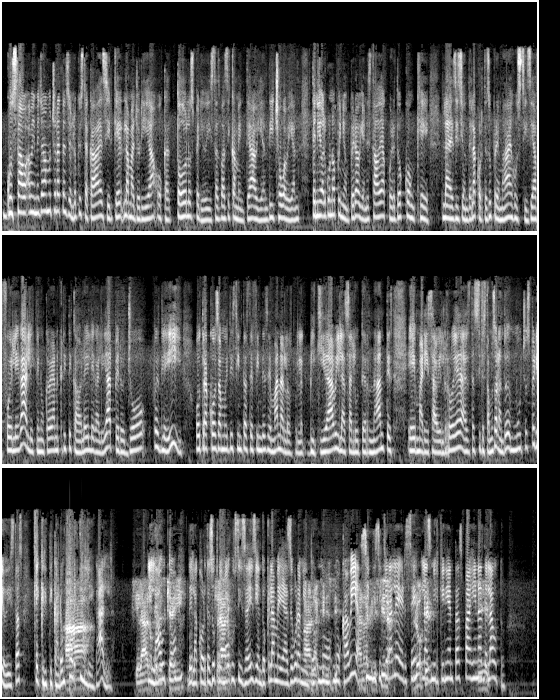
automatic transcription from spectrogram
Gustavo, a mí me llama mucho la atención lo que usted acaba de decir, que la mayoría o todos los periodistas básicamente habían dicho o habían tenido alguna opinión, pero habían estado de acuerdo con que la decisión de la Corte Suprema de Justicia fue legal y que nunca habían criticado la ilegalidad. Pero yo pues leí otra cosa muy distinta este fin de semana, los Vicky Dávila, Salud Hernández, eh, María Isabel Rueda, es decir, estamos hablando de muchos periodistas que criticaron Ah, por ilegal. Claro, el es auto que ahí- de la Corte Suprema claro. de Justicia diciendo que la medida de aseguramiento Ana no, no cabía, Ana sin ni siquiera leerse que- las 1500 páginas Sí. del auto.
